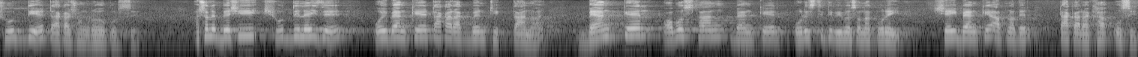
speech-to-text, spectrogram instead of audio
সুদ দিয়ে টাকা সংগ্রহ করছে। আসলে বেশি সুদ দিলেই যে ওই ব্যাংকে টাকা রাখবেন ঠিক তা নয়। ব্যাংকের অবস্থান, ব্যাংকের পরিস্থিতি বিবেচনা করেই সেই ব্যাংকে আপনাদের টাকা রাখা উচিত।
